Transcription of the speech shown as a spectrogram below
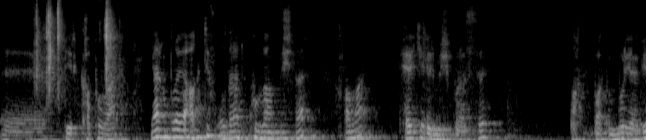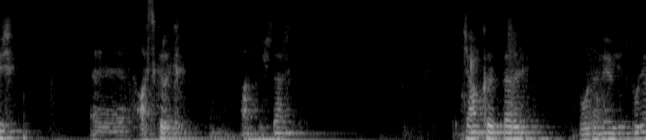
eee, bir kapı var. Yani burayı aktif olarak kullanmışlar ama terk edilmiş burası. Bak bakın buraya bir eee askılık asmışlar. Cam kırıkları burada mevcut. Buraya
